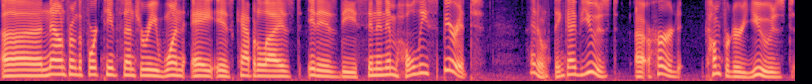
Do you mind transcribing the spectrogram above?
Uh, noun from the 14th century, 1A is capitalized. It is the synonym Holy Spirit. I don't think I've used, uh, heard comforter used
